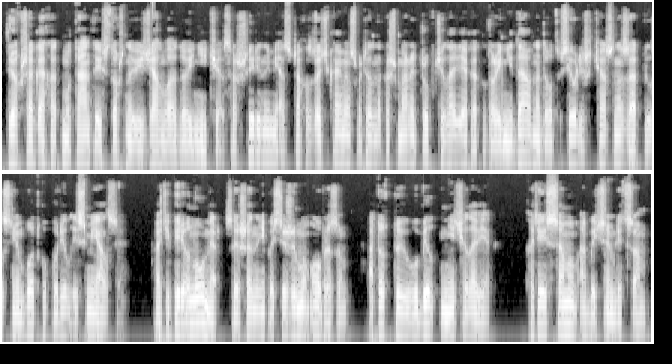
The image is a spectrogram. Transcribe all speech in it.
В трех шагах от мутанта истошно визжал молодой Нича. С расширенными от страха зрачками он смотрел на кошмарный труп человека, который недавно, да вот всего лишь час назад, пил с ним водку, курил и смеялся. А теперь он умер совершенно непостижимым образом, а тот, кто его убил, не человек, хотя и с самым обычным лицом.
